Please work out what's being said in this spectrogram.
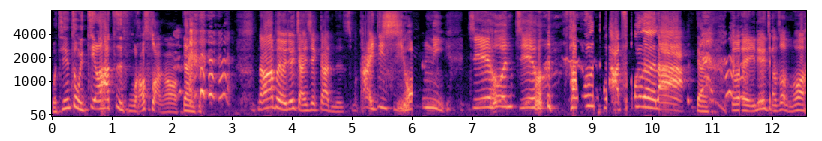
我今天终于借到他制服，好爽哦，这样子。然后他朋友就会讲一些干的，什么他一定喜欢你，结婚结婚，冲了啦，冲了啦，这样。对，一定会讲这种话。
